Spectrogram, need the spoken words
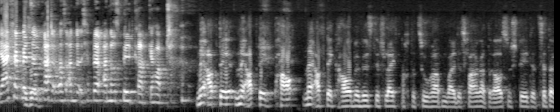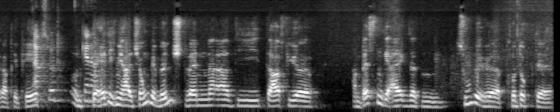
ich habe mir also, so gerade was anderes, ich habe ein anderes Bild gerade gehabt. Eine, Abde eine, Abdeck eine Abdeckhaube willst du vielleicht noch dazu haben, weil das Fahrrad draußen steht, etc. pp. Absolut. Und genau. da hätte ich mir halt schon gewünscht, wenn äh, die dafür am besten geeigneten Zubehörprodukte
